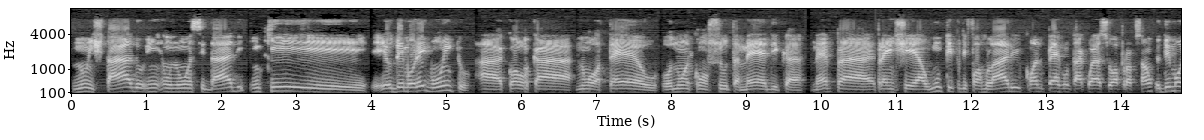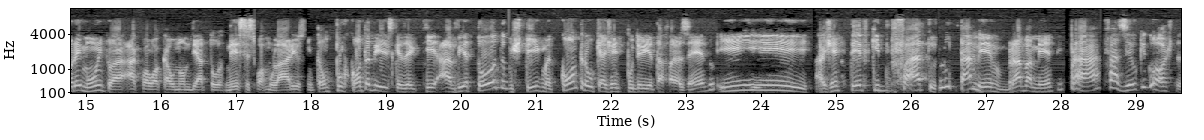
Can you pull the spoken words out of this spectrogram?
num estado, em numa cidade em que eu demorei muito a colocar num hotel ou numa consulta médica, né, para preencher algum tipo de formulário e quando perguntar qual é a sua profissão, eu demorei muito a, a colocar o nome de ator nesses formulários. Então, por conta disso, quer dizer que havia todo um estigma contra o que a gente poderia estar fazendo e a gente teve que, de fato, lutar mesmo, bravamente, para fazer o que gosta,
